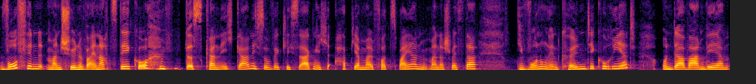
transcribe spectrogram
wo findet man schöne Weihnachtsdeko? Das kann ich gar nicht so wirklich sagen. Ich habe ja mal vor zwei Jahren mit meiner Schwester die Wohnung in Köln dekoriert und da waren wir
